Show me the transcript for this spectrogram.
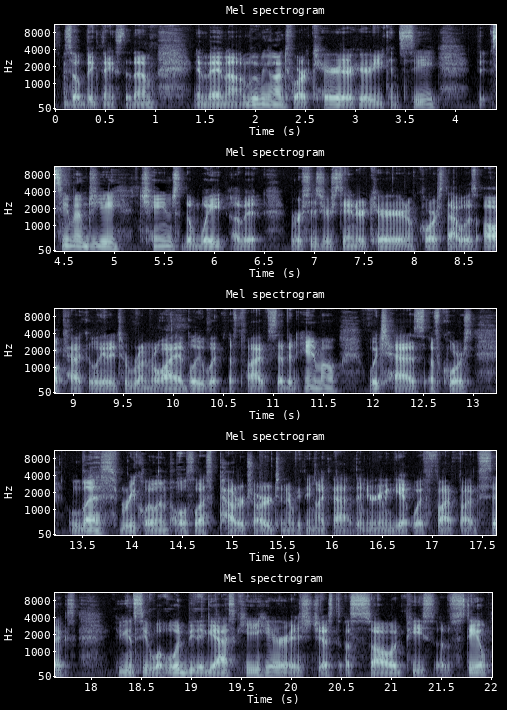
So big thanks to them. And then uh, moving on to our carrier here, you can see that CMMG changed the weight of it versus your standard carrier. And of course, that was all calculated to run reliably with the 5.7 ammo, which has, of course, less recoil impulse, less powder charge, and everything like that than you're going to get with 5.56. You can see what would be the gas key here is just a solid piece of steel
